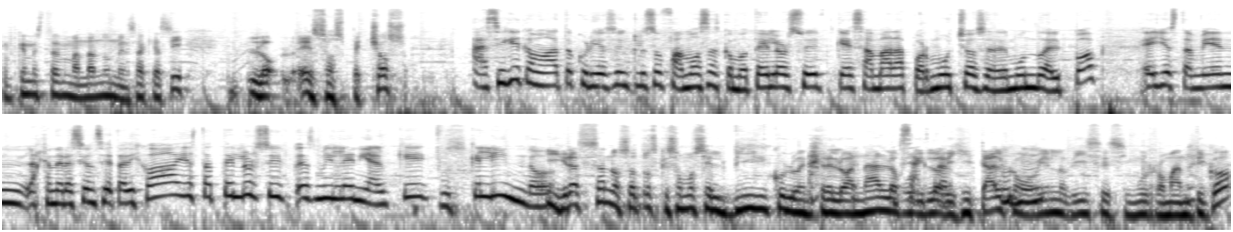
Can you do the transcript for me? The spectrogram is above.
¿Por qué me están mandando un mensaje así? Lo, es sospechoso. Así que como dato curioso, incluso famosas como Taylor Swift, que es amada por muchos en el mundo del pop, ellos también, la generación Z dijo, ay, esta Taylor Swift es millennial, qué, qué lindo. Pues, Y gracias a nosotros que somos el vínculo entre lo análogo y lo digital, como bien lo dices, y muy romántico,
